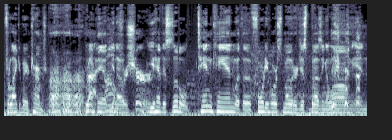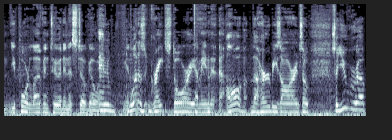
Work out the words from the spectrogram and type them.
For lack of better terms, like Right. that, Oh, you know, for sure. You have this little tin can with a 40 horse motor just buzzing along, and you pour love into it, and it's still going. And you know? what a great story! I mean, the, all of the Herbies are, and so, so you grew up.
